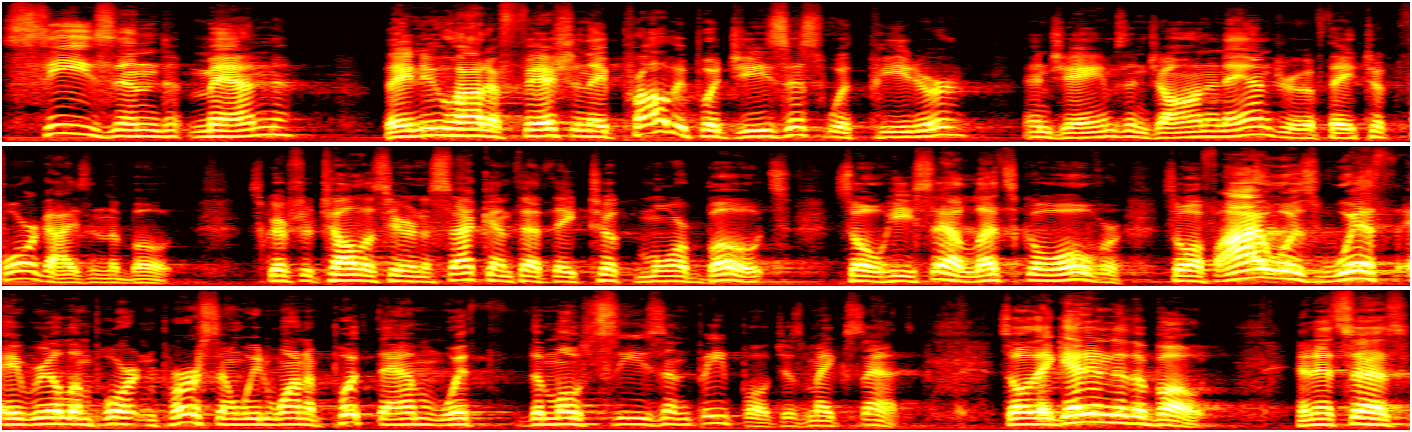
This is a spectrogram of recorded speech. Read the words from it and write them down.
seasoned men. They knew how to fish, and they probably put Jesus with Peter and James and John and Andrew if they took four guys in the boat. Scripture tells us here in a second that they took more boats. So he said, let's go over. So if I was with a real important person, we'd want to put them with the most seasoned people. It just makes sense. So they get into the boat, and it says,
